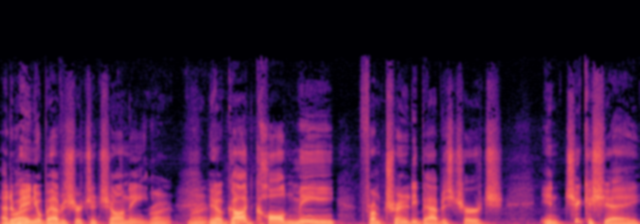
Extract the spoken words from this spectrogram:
at Mm-hmm. Right. Emmanuel Baptist Church in Shawnee. Right, right. You know, God called me from Trinity Baptist Church in Chickasha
